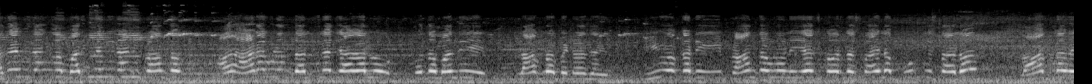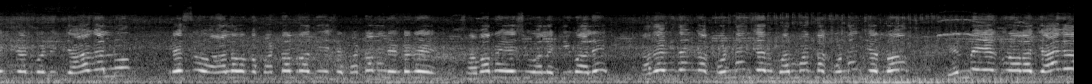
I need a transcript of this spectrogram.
అదేవిధంగా మరిపెల్లి లాంటి ప్రాంతం. ఆ- ఆడ కూడా దళితుల కొంతమంది బ్లాక్లో పెట్టడం జరిగింది. ఈ ఒక్కటి ఈ ప్రాంతంలో నియోజకవర్గ స్థాయిలో పూర్తి స్థాయిలో బ్లాక్లో పెట్టినటువంటి జాగాలను ప్లస్ వాళ్ళ ఒక పట్టాలు రద్దు చేసిన పట్టాలను వెంటనే సవరణ చేసి వాళ్ళకి ఇవ్వాలి. అదేవిధంగా కొండంచేరు మర్మట్ల కొండంచేరులో ఎనభై ఎకరాల జాగా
